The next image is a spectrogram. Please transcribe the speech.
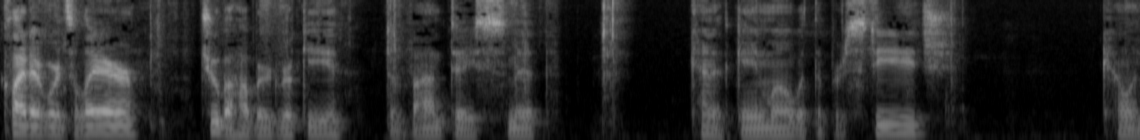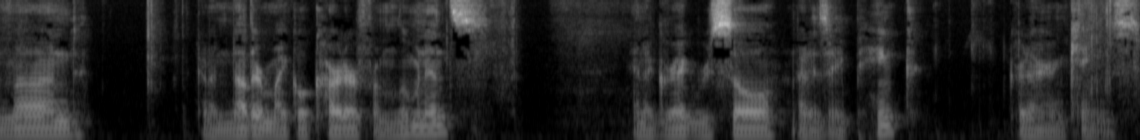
Clyde Edwards-Helaire, Chuba Hubbard rookie, DeVonta Smith, Kenneth Gainwell with the Prestige, Kellen Mond, got another Michael Carter from Luminance, and a Greg Rousseau, that is a pink Gridiron Kings.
